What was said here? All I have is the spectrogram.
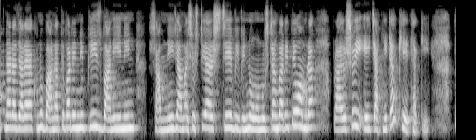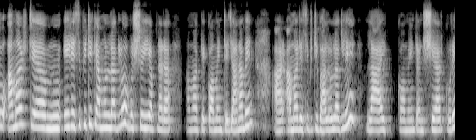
আপনারা যারা এখনও বানাতে পারেননি প্লিজ বানিয়ে নিন। সামনেই জামাই ষষ্ঠী আসছে। বিভিন্ন অনুষ্ঠান বাড়িতেও আমরা প্রায়শই এই চাটনিটা খেয়ে থাকি। তো আমার এই রেসিপিটি কেমন লাগল অবশ্যই আপনারা আমাকে কমেন্টে জানাবেন। আর আমার রেসিপিটি ভালো লাগলে লাইক কমেন্ট অ্যান্ড শেয়ার করে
